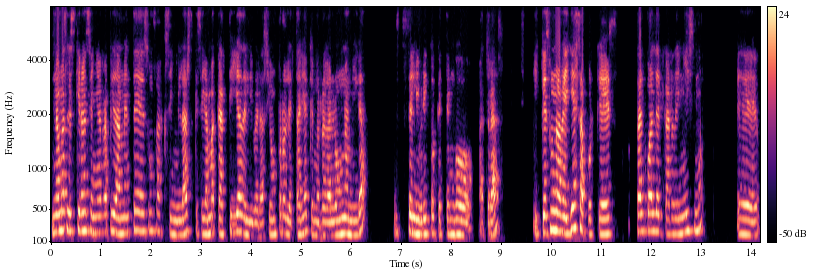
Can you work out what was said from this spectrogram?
Nada más les quiero enseñar rápidamente, es un facsimilar que se llama Cartilla de Liberación Proletaria que me regaló una amiga. Este es el librito que tengo atrás y que es una belleza porque es tal cual del cardenismo eh,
